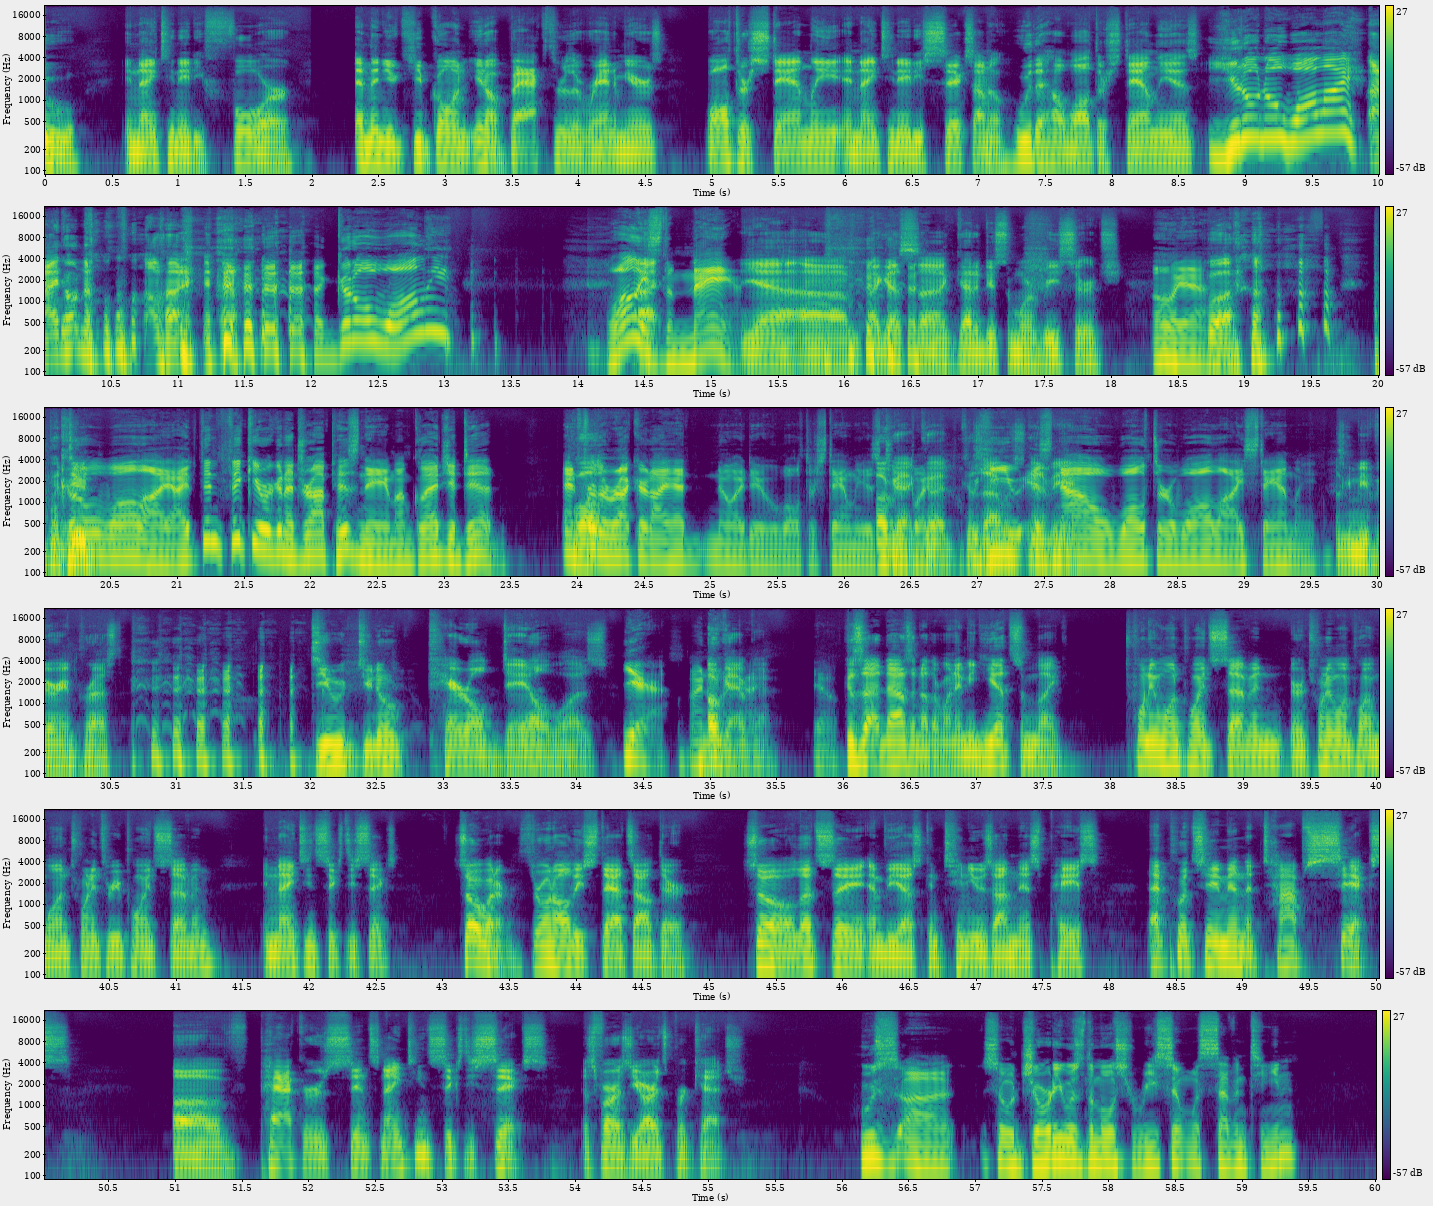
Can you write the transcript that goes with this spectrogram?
in 1984, and then you keep going, you know, back through the random years. Walter Stanley in 1986. I don't know who the hell Walter Stanley is. You don't know Walleye? I don't know. Walleye. Good old Wally? Wally's I- the man. yeah, um, I guess uh, got to do some more research. Oh, yeah. But, but Good dude, old Walleye. I didn't think you were going to drop his name. I'm glad you did. And for the record, I had no idea who Walter Stanley is, Okay, too. But good, he is be- now Walter Walleye Stanley. I was gonna be very impressed. do you do you know who Carroll Dale was? Yeah, I know. Okay, guy. okay. Yeah. Because that, that was another one. I mean, he had some like 21.7 or 21.1, 23.7 in 1966. So, whatever. Throwing all these stats out there. So, let's say MVS continues on this pace. That puts him in the top six of Packers since 1966 as far as yards per catch. Who's uh? So Jordy was the most recent with 17.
